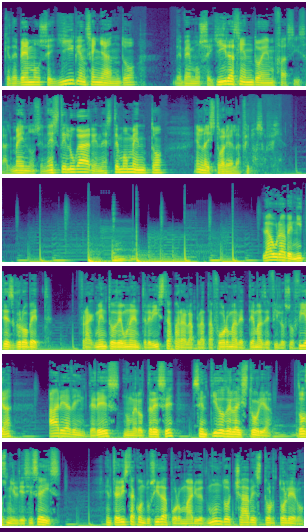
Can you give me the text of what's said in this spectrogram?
que debemos seguir enseñando, debemos seguir haciendo énfasis, al menos en este lugar, en este momento, en la historia de la filosofía. Laura Benítez Grobet, fragmento de una entrevista para la plataforma de temas de filosofía, Área de Interés número 13, Sentido de la Historia, 2016. Entrevista conducida por Mario Edmundo Chávez Tortolero.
